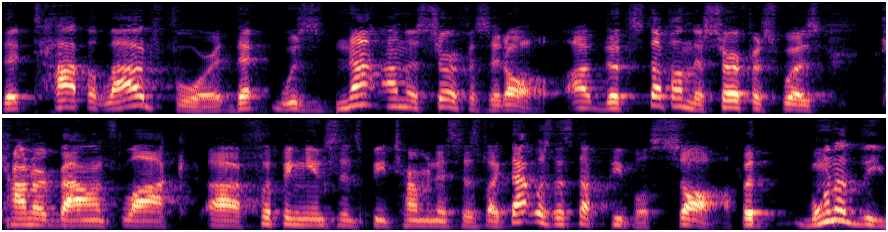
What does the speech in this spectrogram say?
that Top allowed for that was not on the surface at all. Uh, the stuff on the surface was counterbalance lock, uh, flipping instant speed terminuses, like that was the stuff people saw. But one of the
